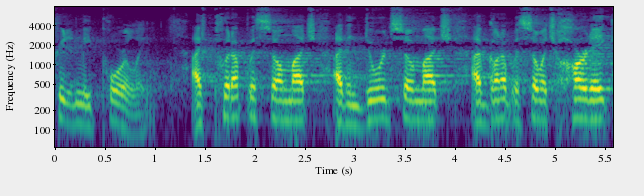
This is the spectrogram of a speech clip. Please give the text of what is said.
treated me poorly. I've put up with so much. I've endured so much. I've gone up with so much heartache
